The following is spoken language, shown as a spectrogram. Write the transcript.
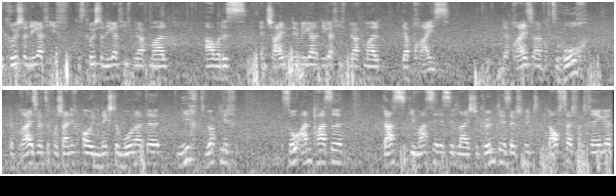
der größte Negativ, das größte Negativmerkmal, aber das entscheidende Negativmerkmal der Preis. Der Preis ist einfach zu hoch. Der Preis wird sich wahrscheinlich auch in den nächsten Monaten nicht wirklich so anpassen, dass die Masse es sich leisten könnte. Selbst mit Laufzeitverträgen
